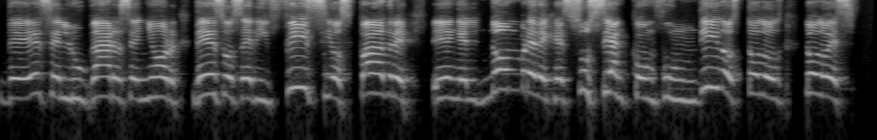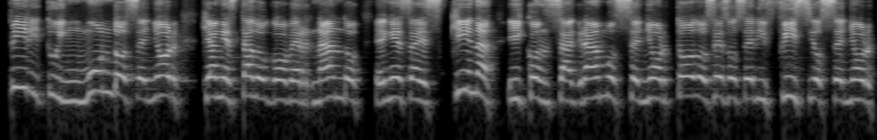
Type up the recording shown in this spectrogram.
de ese lugar, Señor, de esos edificios, Padre. En el nombre de Jesús sean confundidos todos, todo espíritu espíritu inmundo, Señor, que han estado gobernando en esa esquina y consagramos, Señor, todos esos edificios, Señor,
